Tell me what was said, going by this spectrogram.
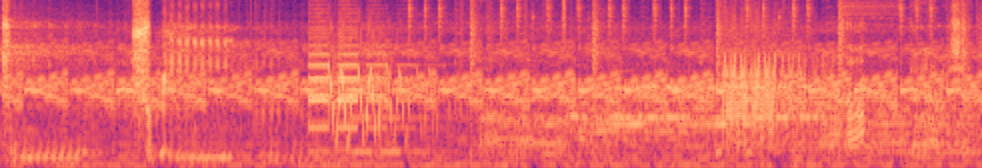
two, three. Jaha, den översätter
